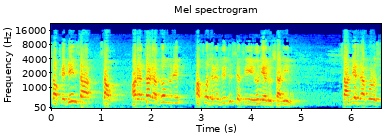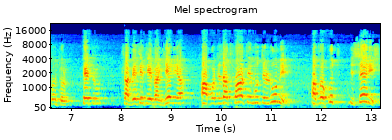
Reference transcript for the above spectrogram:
sau credința sau arătarea Domnului a fost rânduită să fie în Ierusalim. S-a mers acolo Sfântul Petru și-a vestit Evanghelia, a botezat foarte multe lume, a făcut biserici,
